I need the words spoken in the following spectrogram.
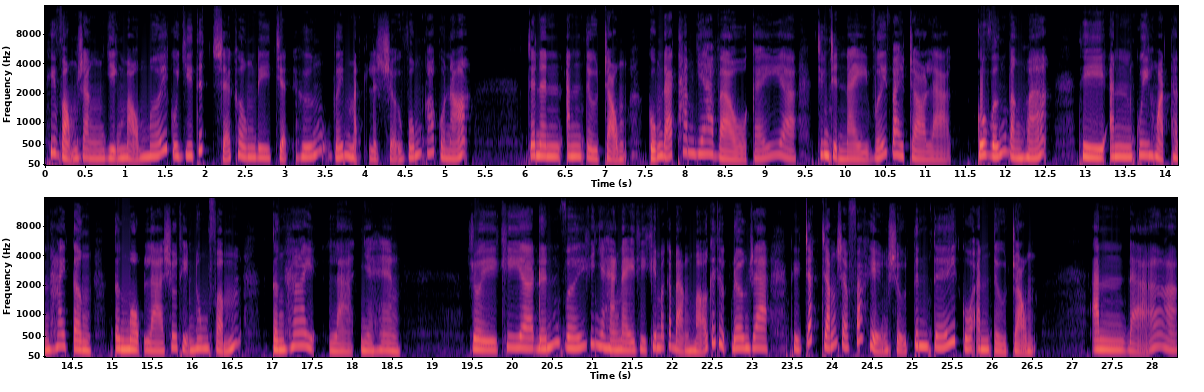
hy vọng rằng diện mạo mới của di tích sẽ không đi chệch hướng với mạch lịch sử vốn có của nó. Cho nên anh Từ Trọng cũng đã tham gia vào cái à, chương trình này với vai trò là cố vấn văn hóa. Thì anh quy hoạch thành hai tầng, tầng 1 là siêu thị nông phẩm, tầng 2 là nhà hàng. Rồi khi à, đến với cái nhà hàng này thì khi mà các bạn mở cái thực đơn ra thì chắc chắn sẽ phát hiện sự tinh tế của anh Từ Trọng – anh đã à,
